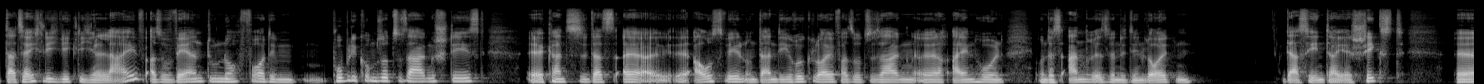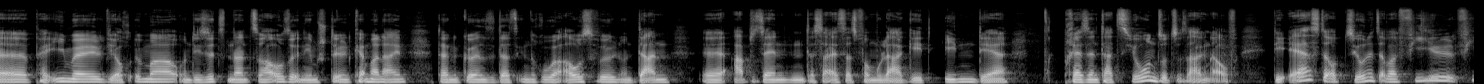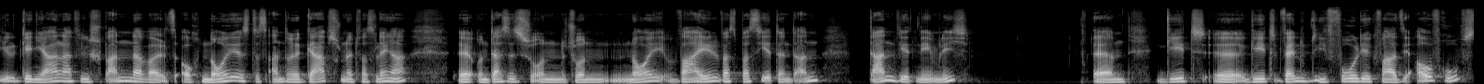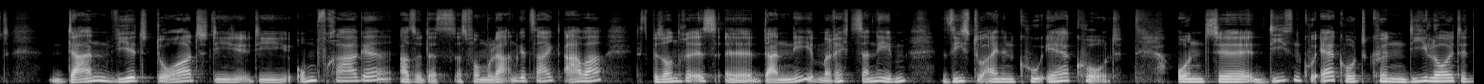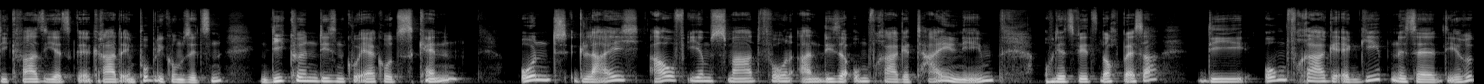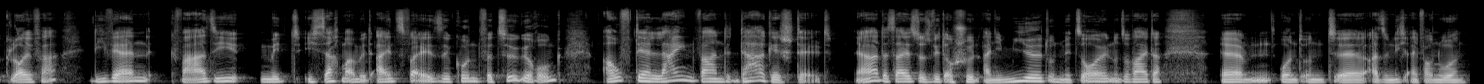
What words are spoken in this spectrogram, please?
tatsächlich wirklich live, also während du noch vor dem Publikum sozusagen stehst, äh, kannst du das äh, auswählen und dann die Rückläufer sozusagen äh, einholen. Und das andere ist, wenn du den Leuten das hinterher schickst, äh, per E-Mail, wie auch immer, und die sitzen dann zu Hause in ihrem stillen Kämmerlein, dann können sie das in Ruhe ausfüllen und dann äh, absenden. Das heißt, das Formular geht in der Präsentation sozusagen auf. Die erste Option ist aber viel, viel genialer, viel spannender, weil es auch neu ist. Das andere gab es schon etwas länger äh, und das ist schon, schon neu, weil was passiert denn dann? Dann wird nämlich ähm, geht, äh, geht, wenn du die Folie quasi aufrufst, dann wird dort die, die Umfrage, also das, das Formular angezeigt, aber das Besondere ist, äh, daneben, rechts daneben, siehst du einen QR-Code. Und äh, diesen QR-Code können die Leute, die quasi jetzt äh, gerade im Publikum sitzen, die können diesen QR-Code scannen und gleich auf ihrem Smartphone an dieser Umfrage teilnehmen. Und jetzt wird es noch besser die Umfrageergebnisse, die Rückläufer, die werden quasi mit, ich sag mal, mit ein, zwei Sekunden Verzögerung auf der Leinwand dargestellt. Ja, das heißt, es wird auch schön animiert und mit Säulen und so weiter. Ähm, und und äh, also nicht einfach nur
